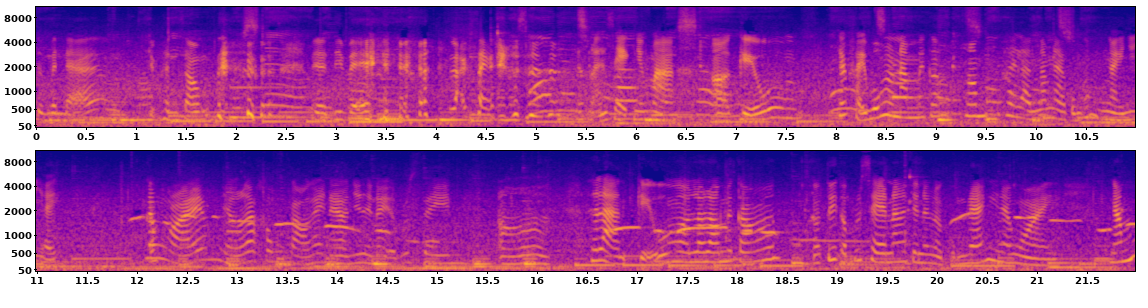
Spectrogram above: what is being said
tụi mình đã chụp hình xong. Bây giờ đi về. Lãng xẹt. Rất lãng xẹt nhưng mà ờ, kiểu chắc phải bốn năm năm mới có không hay là năm nào cũng có một ngày như vậy Năm ngoái em nhớ là không có ngày nào như thế này ở Bruxelles. Ờ thế là kiểu lâu lâu mới có có tuyết ở Bruxelles á cho nên là cũng ráng đi ra ngoài ngắm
